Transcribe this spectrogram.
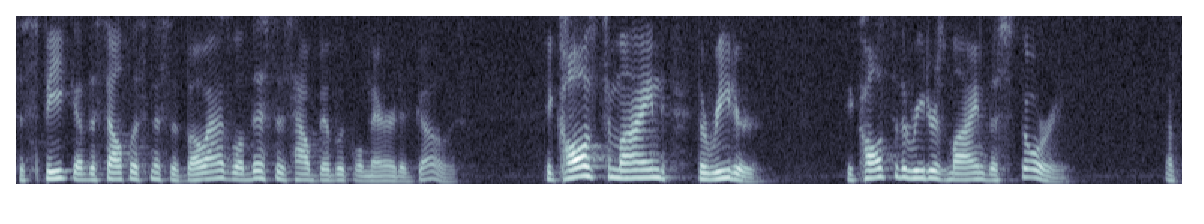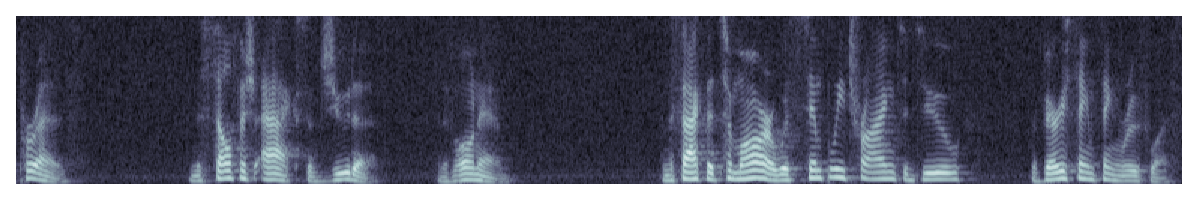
to speak of the selflessness of Boaz? Well, this is how biblical narrative goes. It calls to mind the reader. It calls to the reader's mind the story of Perez and the selfish acts of Judah and of Onan. And the fact that Tamar was simply trying to do the very same thing Ruth was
